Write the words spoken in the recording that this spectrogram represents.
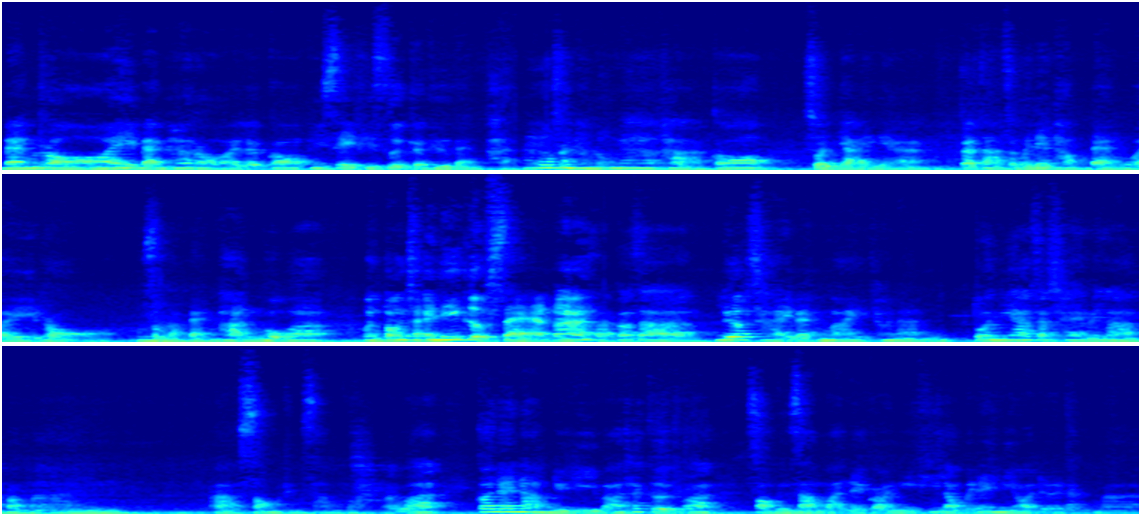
แบงค์ร้อยแบงค์ห้าร้อยแล้วก็พิเศษที่สุดก็คือแบงค์พันไม่ต้องสั่งทำล่วงหน้าค่ะ ก็ส่วนใหญ่เนี่ยก็จ๋าจะไม่ได้พับแบงค์ไว้รอสำหรับแบงค์พันเพราะว่ามันต้องใช้อันนี้เกือบแสนนะแต่ก็จะเลือกใช้แบงค์ใหม่เท่านั้น ตัวเนี้ยจะใช้เวลาประมาณ สองถึงสามวันแต่ว่าก็แนะนำอยู่ดีว่าถ้าเกิดว่า2-3วันในกรณีที่เราไม่ได้มีออเดอร์หนักมาก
